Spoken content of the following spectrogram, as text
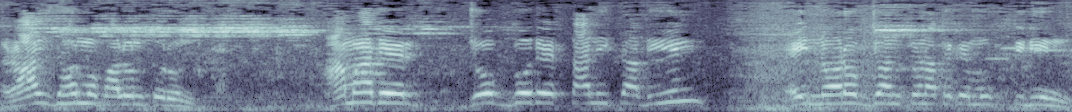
রাজধর্ম পালন করুন। আমাদের যোগ্যদের তালিকা দিন এই নরক যন্ত্রণা থেকে মুক্তি দিন।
